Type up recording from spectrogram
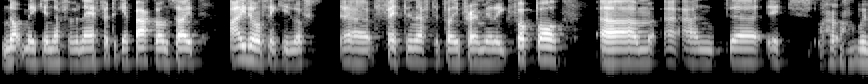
not making enough of an effort to get back on side. I don't think he looks uh, fit enough to play Premier League football. Um, and uh, it's we,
